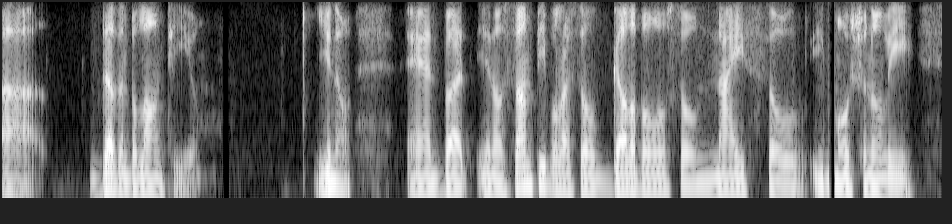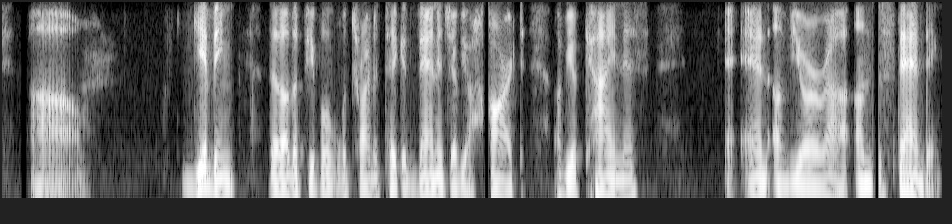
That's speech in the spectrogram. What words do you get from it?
uh doesn't belong to you you know? And but you know some people are so gullible so nice so emotionally uh giving that other people will try to take advantage of your heart of your kindness and of your uh, understanding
